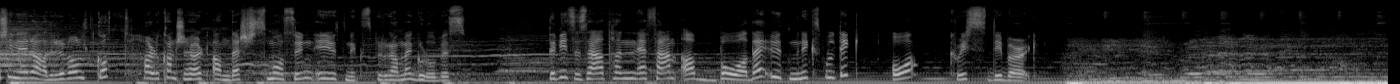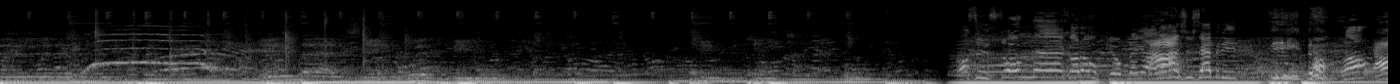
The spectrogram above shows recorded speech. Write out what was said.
Du kjenner Radio Revolt godt, har du kanskje hørt Anders Småsund i utenriksprogrammet Globus. Det viser seg at han er fan av både utenrikspolitikk og Chris DeBerg. Hva syns du om eh, karaokeopplegget? Ja, jeg syns det er drit- dritbra. Ja.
